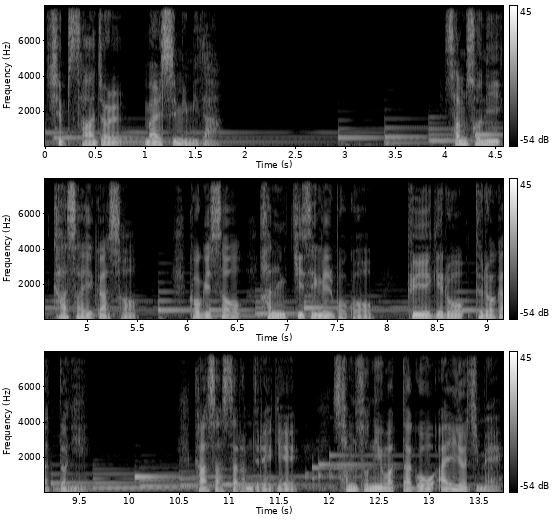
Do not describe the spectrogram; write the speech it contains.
14절 말씀입니다. 삼손이 가사에 가서 거기서 한 기생을 보고 그에게로 들어갔더니 가사 사람들에게 삼손이 왔다고 알려짐에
